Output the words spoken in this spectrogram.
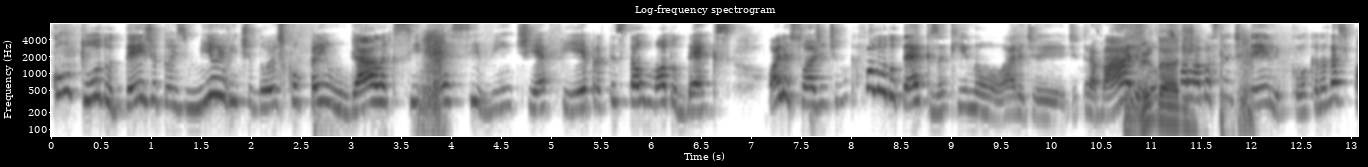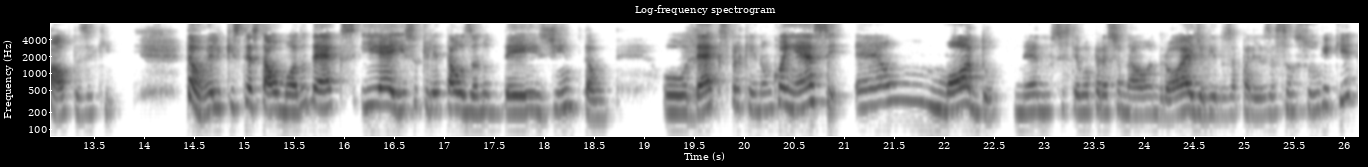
Contudo, desde 2022 comprei um Galaxy S20 FE para testar o modo DeX. Olha só, a gente nunca falou do DeX aqui no área de, de trabalho. Verdade. Vamos falar bastante dele, colocando nas pautas aqui. Então, ele quis testar o modo DeX e é isso que ele está usando desde então. O DeX, para quem não conhece, é um modo né, no sistema operacional Android ali dos aparelhos da Samsung que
